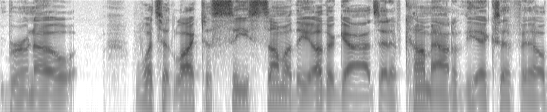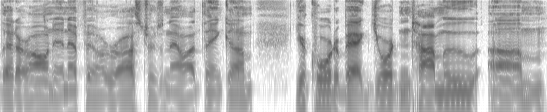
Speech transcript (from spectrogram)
Bruno, what's it like to see some of the other guys that have come out of the XFL that are on NFL rosters now? I think um, your quarterback Jordan Ta'amu um,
